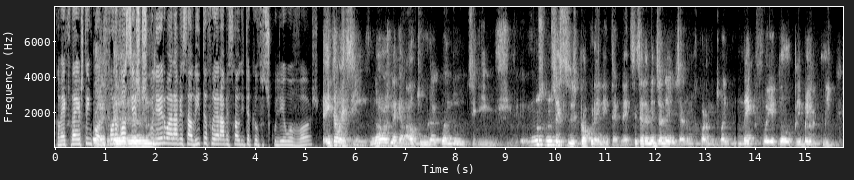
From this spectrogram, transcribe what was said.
Como é que se dá este encontro? Foram vocês que escolheram a Arábia Saudita? Foi a Arábia Saudita que vos escolheu a vós? Então é assim, nós naquela altura, quando decidimos, não, não sei se procurei na internet, sinceramente já, nem, já não me recordo muito bem como é que foi aquele primeiro clique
